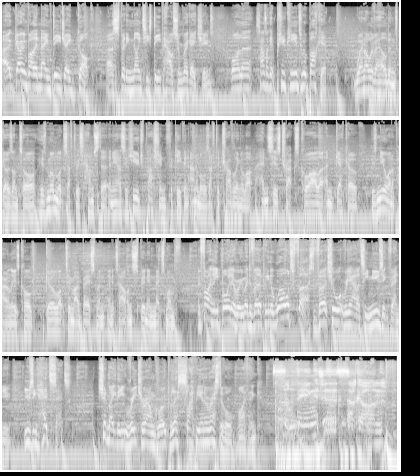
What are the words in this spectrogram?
Uh, going by the name DJ Gok, uh, spinning 90s deep house and reggae tunes, while uh, sounds like it puking into a bucket. When Oliver Heldens goes on tour, his mum looks after his hamster and he has a huge passion for keeping animals after travelling a lot, hence his tracks Koala and Gecko. His new one apparently is called Girl Locked in My Basement and it's out on Spinnin' next month. And finally, Boiler Room are developing the world's first virtual reality music venue using headsets. Should make the reach around grope less slappy and arrestable, I think. Something to suck on.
